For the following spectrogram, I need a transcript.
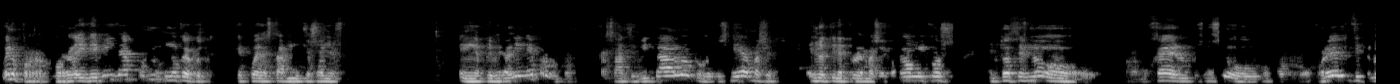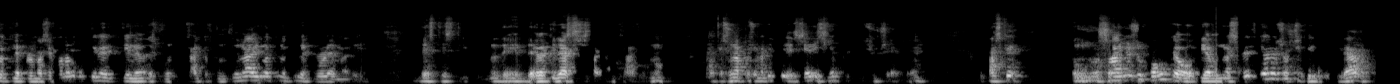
bueno, por, por ley de vida, pues no, creo que, pueda estar muchos años en la primera línea por, por cansancio vital o por lo que sea, más él no tiene problemas económicos, entonces no, la mujer, o, por, él, no tiene problemas económicos, tiene, tiene es alto funcionario, no, no tiene problema de, de este estilo, de, de retirarse si está cansado, ¿no? Porque es una persona que quiere ser y siempre quiso ser, ¿eh? Más que en unos años supongo que o pierde unas elecciones o se quiere retirar.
